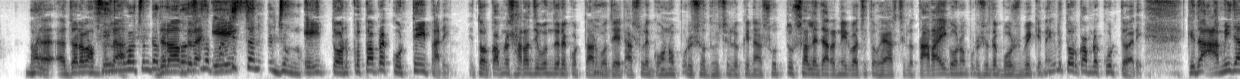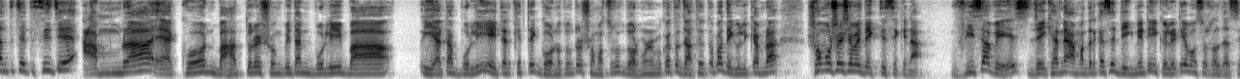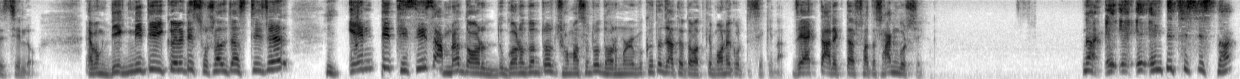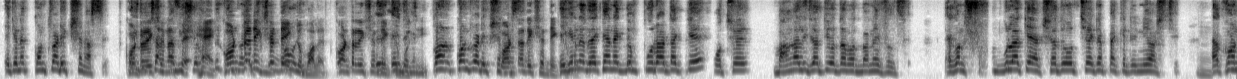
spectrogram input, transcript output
এই তর্ক তো আমরা করতেই পারি। এই তর্ক আমরা সারা জীবন ধরে করতে পারব যে এটা আসলে গণপরিষদ হয়েছিল কিনা সত্তর সালে যারা নির্বাচিত হয়ে আসছিল তারাই গণপরিষদে বসবে কিনা এগুলো তর্ক আমরা করতে পারি। কিন্তু আমি জানতে চাইতেছি যে আমরা এখন বাহাত্তরের সংবিধান বলি বা ইয়াটা বলি এটার ক্ষেত্রে গণতন্ত্র সমাজতন্ত্র ধর্মনিরপেক্ষতা জাতীয়তাবাদ এগুলিকে আমরা সমস্যা হিসেবে দেখতেছি কিনা। ভিসা বেস যেখানে আমাদের কাছে ডিগনিটি ইকুয়ালিটি এবং সোশ্যাল জাস্টিস ছিল। এবং ডিগনিটি ইকুয়ালিটি সোশ্যাল জাস্টিসের এন্টিথিসিস আমরা গণতন্ত্র সমাজতন্ত্র ধর্মনিরপেক্ষতা জাতীয়তাবাদকে মনে করতেছি কিনা? যে একটা আরেকটার সাথে সাংঘর্ষিক। না এন্টিথিসিস না এখানে কন্ট্রাডিকশন আছে। কন্ট্রাডিকশন আছে। হ্যাঁ কন্ট্রাডিকশনটা একটু বলেন। কন্ট্রাডিকশনটা একটু বুঝি। কন্ট্রাডিকশন কন্ট্রাডিকশনটা এখানে দেখেন একদম পুরাটাকে হচ্ছে বাঙালি জাতীয়তাবাদ বানাই ফেলছে। এখন সবগুলাকে একসাথে হচ্ছে একটা প্যাকেটে নিয়ে আসছে। এখন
